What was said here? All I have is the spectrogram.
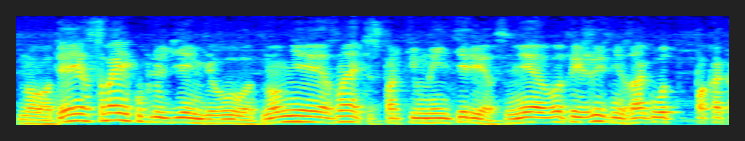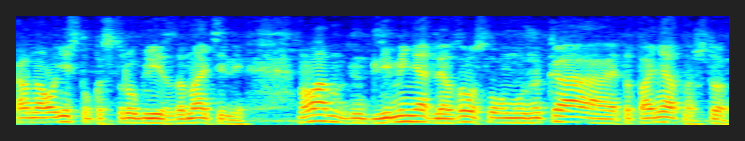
Ну, вот. Я за свои куплю деньги, вот. Но мне, знаете, спортивный интерес. Мне в этой жизни за год, пока канал есть, только 100 рублей сдонатили. Ну ладно, для меня, для взрослого мужика, это понятно, что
